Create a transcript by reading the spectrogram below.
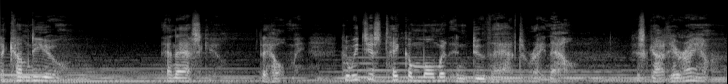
I come to you and ask you to help me. Could we just take a moment and do that right now? Just God, here I am.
